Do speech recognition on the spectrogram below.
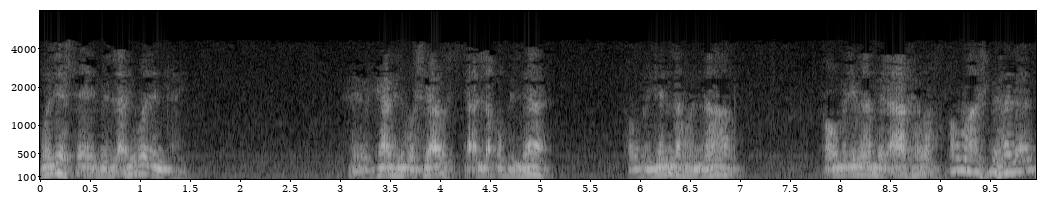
وليستعذ بالله ولينتهي. فإذا كانت الوساوس تتعلق بالله أو بالجنة والنار أو بالإيمان بالآخرة أو ما أشبه ذلك.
